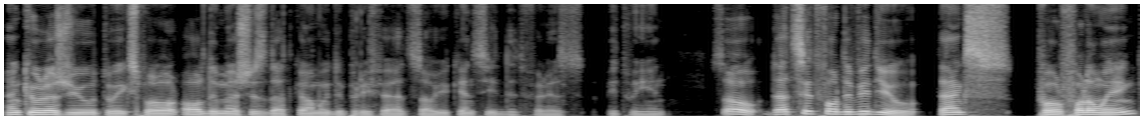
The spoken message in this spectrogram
encourage you to explore all the meshes that come with the prefab so you can see the difference between. So that's it for the video. Thanks for following.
